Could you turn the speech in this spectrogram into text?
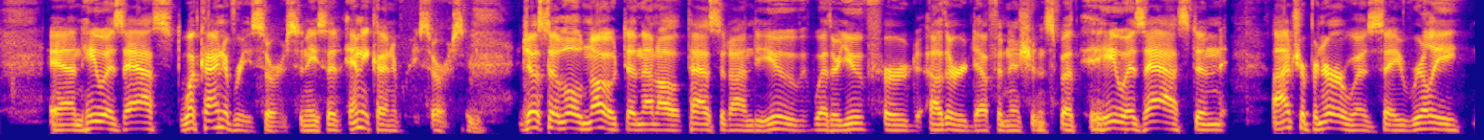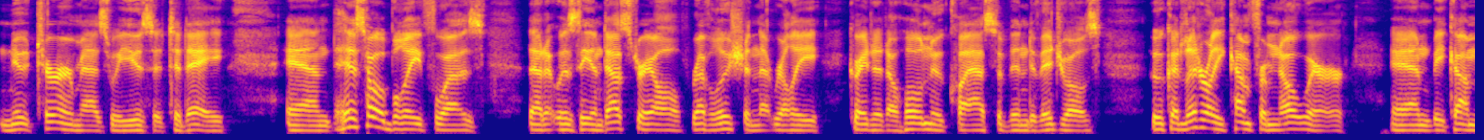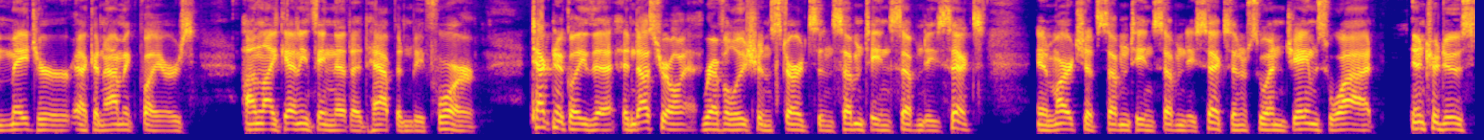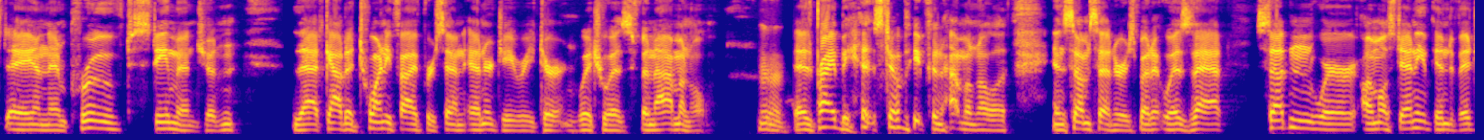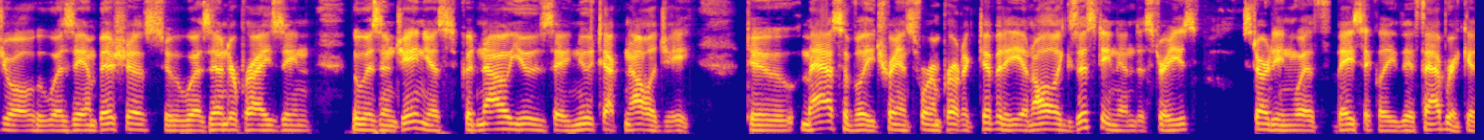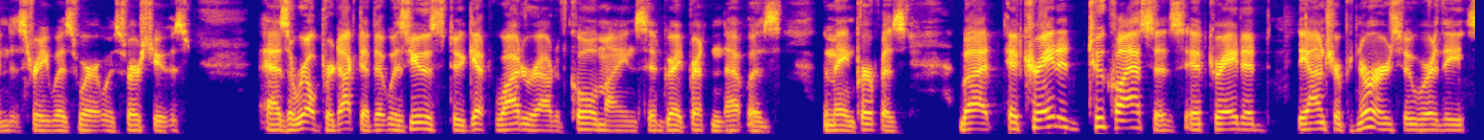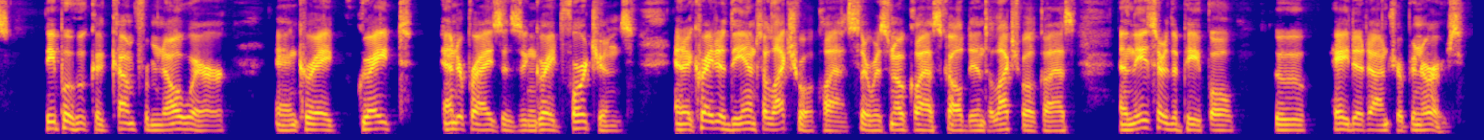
And he was asked, What kind of resource? And he said, Any kind of resource. Mm. Just a little note, and then I'll pass it on to you, whether you've heard other definitions. But he was asked, and entrepreneur was a really new term as we use it today. And his whole belief was that it was the Industrial Revolution that really created a whole new class of individuals who could literally come from nowhere and become major economic players, unlike anything that had happened before. Technically, the Industrial Revolution starts in 1776, in March of 1776, and it's when James Watt introduced a, an improved steam engine that got a 25% energy return, which was phenomenal. Hmm. It'd probably be, still be phenomenal in some centers, but it was that sudden where almost any individual who was ambitious, who was enterprising, who was ingenious could now use a new technology to massively transform productivity in all existing industries, starting with basically the fabric industry was where it was first used as a real productive. It was used to get water out of coal mines in Great Britain. That was the main purpose. But it created two classes. It created the entrepreneurs who were these people who could come from nowhere and create great enterprises and great fortunes. And it created the intellectual class. There was no class called the intellectual class. And these are the people who hated entrepreneurs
